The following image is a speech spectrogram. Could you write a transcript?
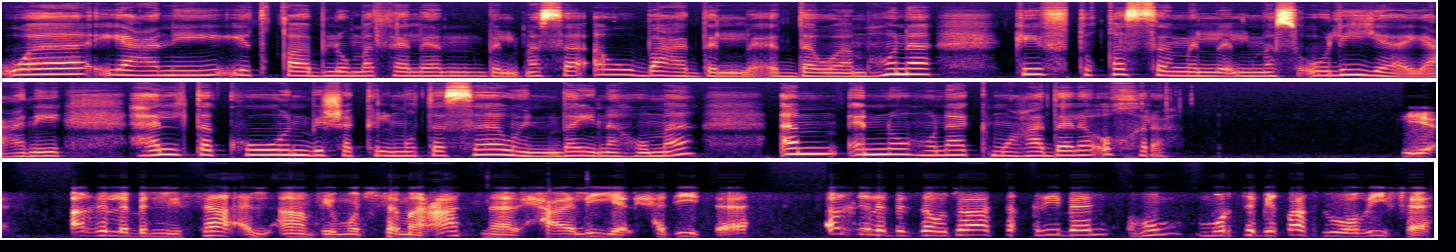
ويعني يتقابلوا مثلا بالمساء أو بعد الدوام. هنا كيف تقسم المسؤولية؟ يعني هل تكون بشكل متساو بينهما أم أنه هناك معادلة أخرى؟ هي أغلب النساء الآن في مجتمعاتنا الحالية الحديثة أغلب الزوجات تقريبا هم مرتبطات بوظيفة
